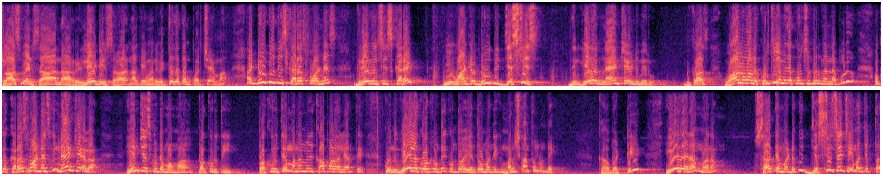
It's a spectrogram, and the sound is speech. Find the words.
క్లాస్మేట్సా నా రిలేటివ్సా నాకేమైనా వ్యక్తిగతం పరిచయమా? And due to this correspondence grievance is correct you want to do the justice దీనికి ఏదో న్యాయం చేయండి మీరు. బికాస్ వాళ్ళు వాళ్ళ కుర్చీల మీద కూర్చుంటారు అన్నప్పుడు ఒక కరెస్పాండెన్స్కి న్యాయం చేయాలా? ఏం చేసుకుంటామమ్మా? ప్రకృతి. ప్రకృతే మనల్ని కాపాడాలి అంతే. కొన్ని వేల కోట్లు ఉంటాయి కొంత ఎంతోమందికి మనశాంతలు ఉంటాయి. కాబట్టి ఏదైనా మనం సాధ్యం మటుకు జస్టిసే చేయమని చెప్తా.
